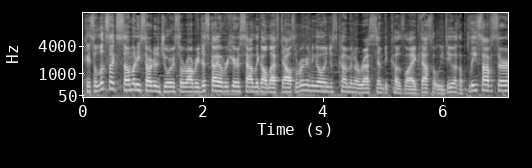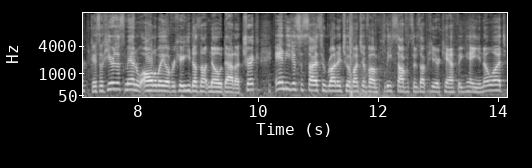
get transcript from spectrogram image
Okay, so it looks like somebody started a jewelry store robbery. This guy over here sadly got left out, so we're gonna go and just come and arrest him because, like, that's what we do as a police officer. Okay, so here's this man all the way over here. He does not know that a trick, and he just decides to run into a bunch of um, police officers up here camping. Hey, you know what?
